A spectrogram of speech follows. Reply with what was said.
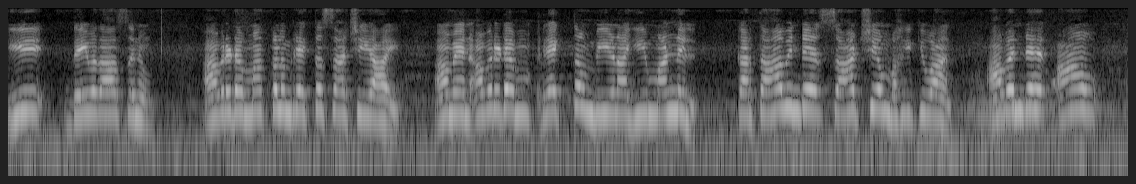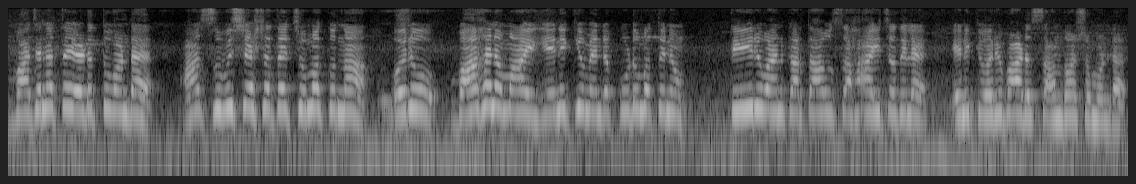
ഈ ദൈവദാസനും അവരുടെ മക്കളും രക്തസാക്ഷിയായി. ആമേൻ. അവരുടെ രക്തം വീണ ഈ മണ്ണിൽ കർത്താവിന്റെ സാക്ഷ്യം വഹിക്കുവാൻ അവന്റെ ആ വചനത്തെ എടുത്തുകൊണ്ട് ആ സുവിശേഷത്തെ ചുമക്കുന്ന ഒരു വാഹനമായി എനിക്കും എന്റെ കുടുംബത്തിനും തീരുവാൻ കർത്താവ് സഹായിച്ചതിൽ എനിക്ക് ഒരുപാട് സന്തോഷമുണ്ട്.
